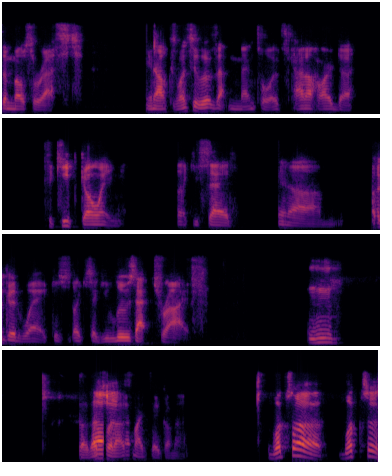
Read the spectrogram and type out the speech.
the most rest. You know, because once you lose that mental, it's kind of hard to to keep going, like you said, in um, a good way. Because, like you said, you lose that drive. Mhm. So that's what Uh, that's my take on that. What's a what's a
